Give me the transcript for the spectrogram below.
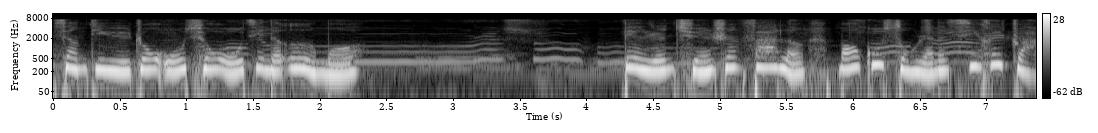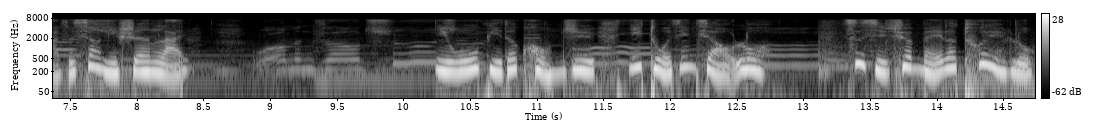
像地狱中无穷无尽的恶魔，令人全身发冷、毛骨悚然的漆黑爪子向你伸来。你无比的恐惧，你躲进角落，自己却没了退路。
